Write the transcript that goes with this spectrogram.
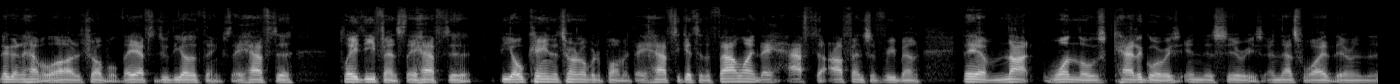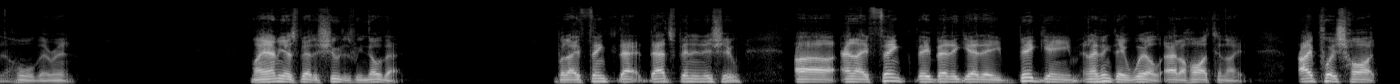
they're going to have a lot of trouble. They have to do the other things. They have to play defense. They have to be okay in the turnover department. They have to get to the foul line. They have to offensive rebound. They have not won those categories in this series, and that's why they're in the hole they're in. Miami has better shooters. We know that. But I think that that's been an issue. Uh, and I think they better get a big game, and I think they will, out of Hart tonight. I push Hart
